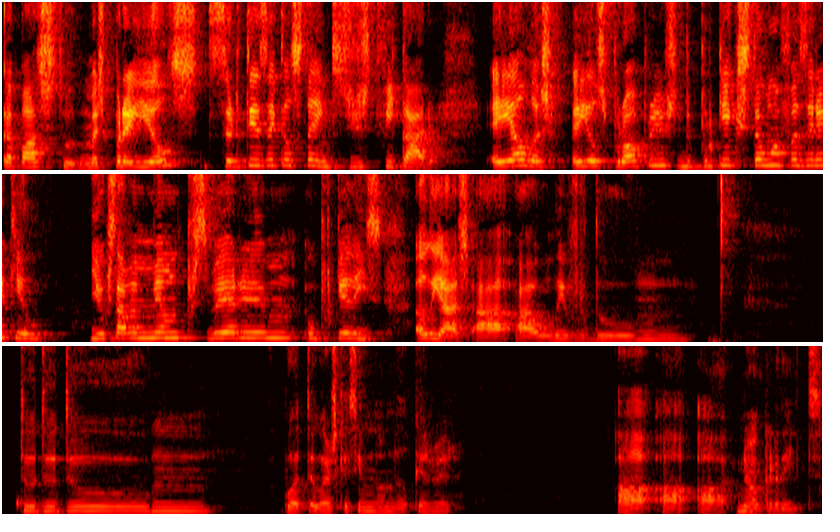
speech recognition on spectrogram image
capazes de tudo, mas para eles, de certeza que eles têm que se justificar a, elas, a eles próprios de porque é que estão a fazer aquilo. E eu gostava mesmo de perceber hum, o porquê disso. Aliás, há, há o livro do. Do. do. do hum, agora esqueci-me o nome dele, queres ver? Ah, ah, ah, não acredito.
